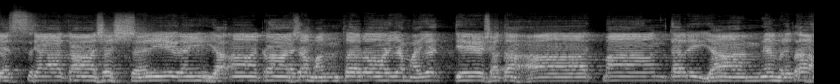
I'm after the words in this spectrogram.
यस्याकाशः शरीरं य आकाशमन्तरोऽयमयत्येषत आत्मान्तर्याम्यमृतः।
